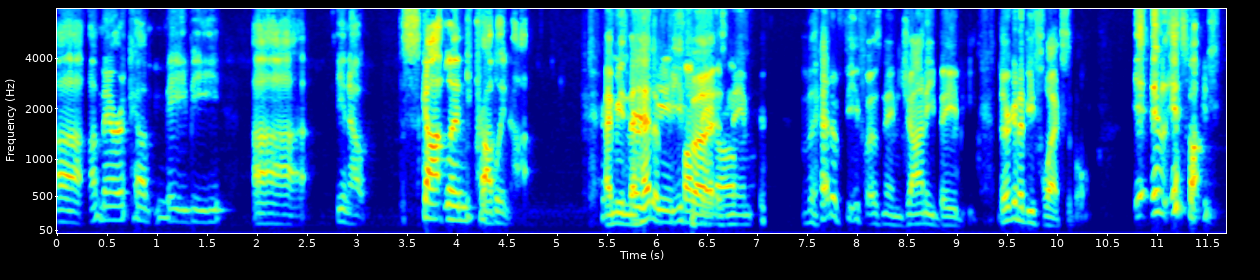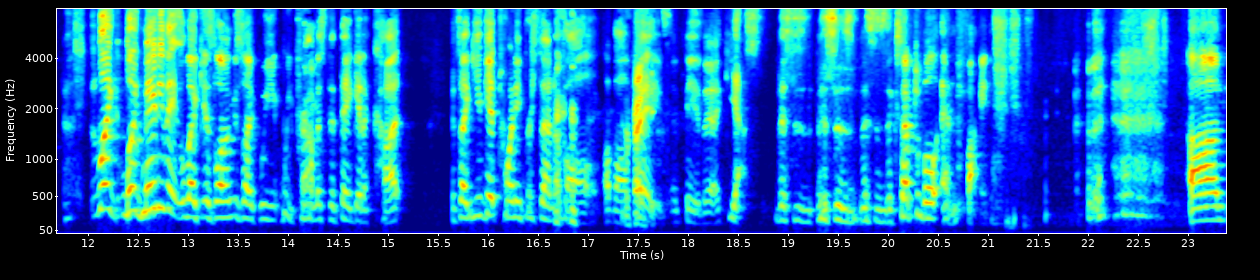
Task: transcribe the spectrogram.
uh America maybe, uh, you know, Scotland probably not. I mean, the head of FIFA is off. named the head of FIFA is named Johnny Baby. They're going to be flexible. It, it- it's fine. Like like maybe they like as long as like we we promise that they get a cut. It's like you get 20% of all of all Right. pays. Like, they- like, yes, this is this is this is acceptable and fine. um,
